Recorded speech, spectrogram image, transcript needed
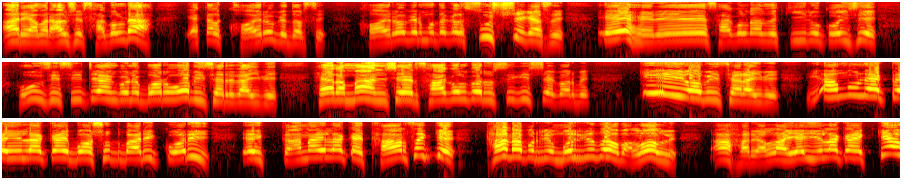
আরে আমার আউসের ছাগলটা একাল ক্ষয় রোগে ধরছে। ক্ষয় রোগের মতো একাল চুষে গেছে। এ হে রে, ছাগলটা যে কি রোগ হইছে? হুলছি সিটে আঙ্গনে বড় অফিসারে আইবে। হেরা মানুষের ছাগল গরুর চিকিৎসা করবে। কি অফিসার আইবে? এমন একটা এলাকায় বসত বাড়ি করি, এই কানা এলাকায় থার সাইকে ঠাডা পড়িয়ে মরিয়ে দেওয়া ভালো হলে। আহারে আল্লাহ, এই এলাকায় কেউ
